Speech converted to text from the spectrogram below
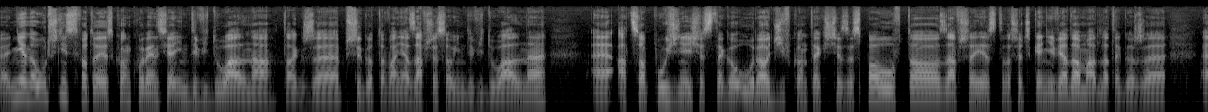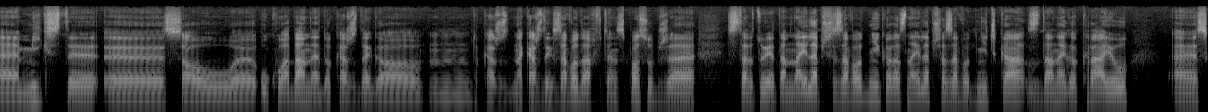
E, Nie no, ucznictwo to jest konkurencja indywidualna, także przygotowania zawsze są indywidualne, e, a co później się z tego urodzi w kontekście zespołów, to zawsze jest troszeczkę niewiadoma, dlatego że e, miksty są układane do każdego, mm, do na każdych zawodach w ten sposób, że startuje tam najlepszy zawodnik oraz najlepsza zawodniczka z danego kraju z,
